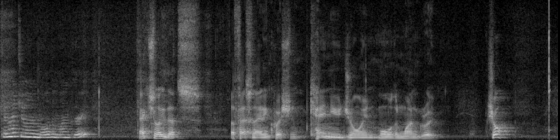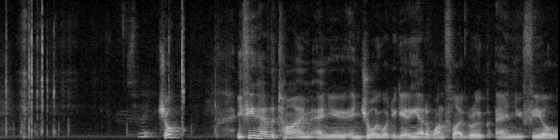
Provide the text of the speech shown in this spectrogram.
Can I join more than one group? Actually, that's a fascinating question. Can you join more than one group? Sure, Sweet. sure. If you have the time and you enjoy what you're getting out of one flow group and you feel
